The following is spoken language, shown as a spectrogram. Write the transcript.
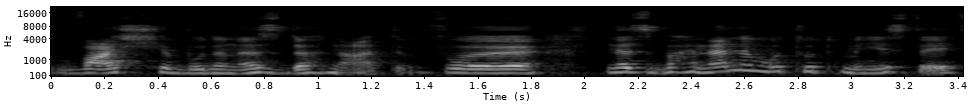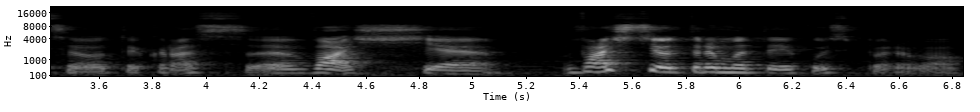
важче буде наздогнати. В незбагненному тут мені здається, от якраз е, важче, важче отримати якусь перевагу.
